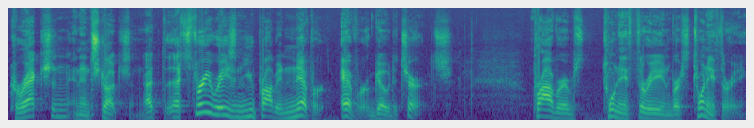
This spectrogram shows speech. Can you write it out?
correction, and instruction. That, that's three reasons you probably never, ever go to church. Proverbs 23 and verse 23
